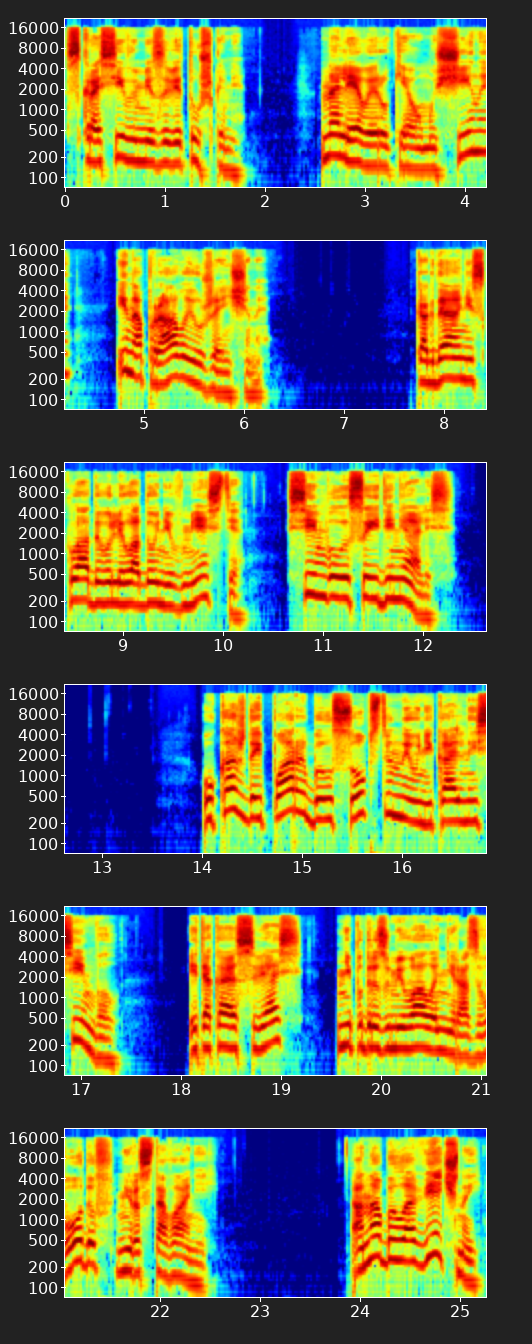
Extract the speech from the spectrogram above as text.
с красивыми завитушками. На левой руке у мужчины и на правой у женщины. Когда они складывали ладони вместе, символы соединялись. У каждой пары был собственный уникальный символ, и такая связь не подразумевала ни разводов, ни расставаний. Она была вечной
